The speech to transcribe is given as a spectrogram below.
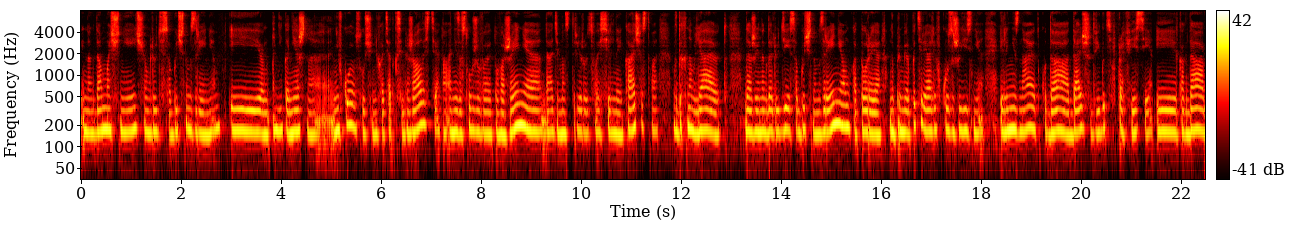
иногда мощнее, чем люди с обычным зрением. И они, конечно, ни в коем случае не хотят к себе жалости. Они заслуживают уважения, да, демонстрируют свои сильные качества, вдохновляют даже иногда людей с обычным зрением, которые, например, потеряли вкус жизни или не знают, куда дальше двигаться в профессии. И когда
